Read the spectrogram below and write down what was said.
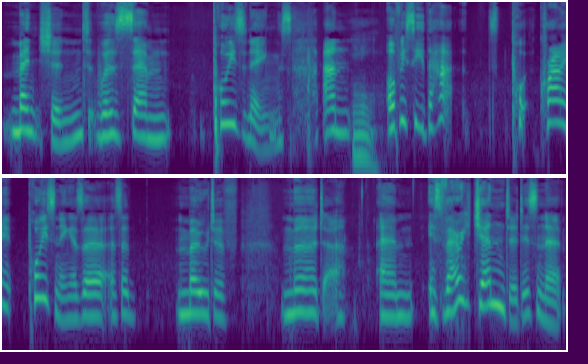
mentioned was um, poisonings, and Mm. obviously that po- crime, poisoning as a as a mode of murder um, is very gendered, isn't it?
